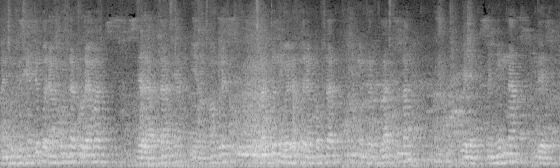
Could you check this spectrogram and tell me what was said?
La insuficiencia podrían causar problemas de lactancia y en los hombres los altos niveles podrían causar hiperplástica benigna de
